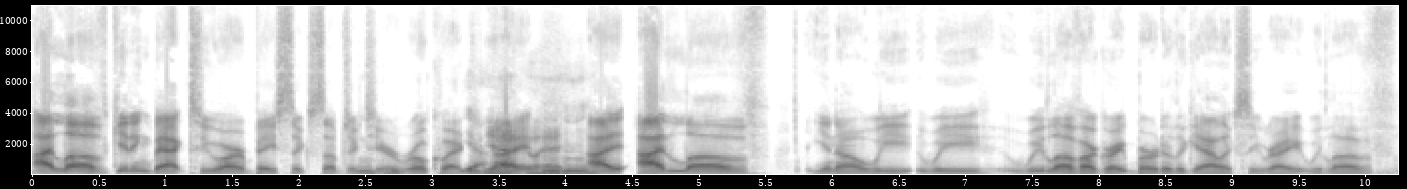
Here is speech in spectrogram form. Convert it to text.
I love getting back to our basic subject here Mhm. real quick. Yeah. Yeah, I, go ahead. Mhm. I I love you know we we we love our great bird of the galaxy, right? We love th-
